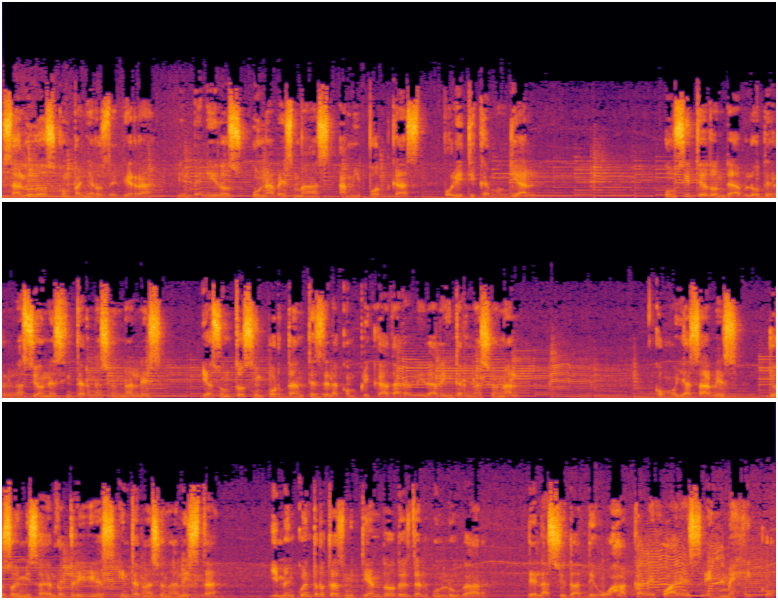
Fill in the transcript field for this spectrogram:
Saludos compañeros de guerra, bienvenidos una vez más a mi podcast Política Mundial, un sitio donde hablo de relaciones internacionales y asuntos importantes de la complicada realidad internacional. Como ya sabes, yo soy Misael Rodríguez, internacionalista, y me encuentro transmitiendo desde algún lugar de la ciudad de Oaxaca de Juárez, en México.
